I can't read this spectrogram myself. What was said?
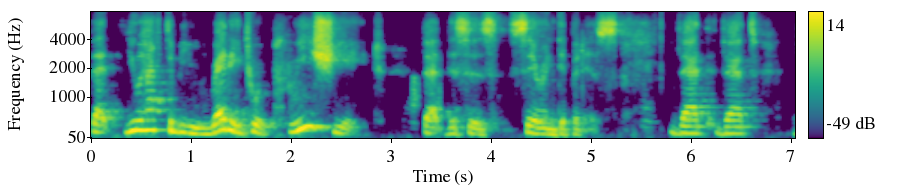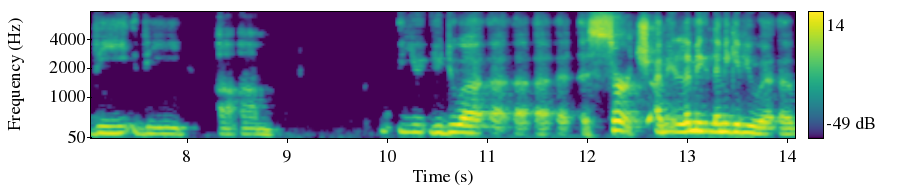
that you have to be ready to appreciate that this is serendipitous, that that the the uh, um, you you do a, a, a, a, search. I mean, let me let me give you a,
